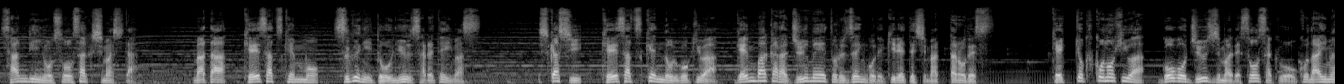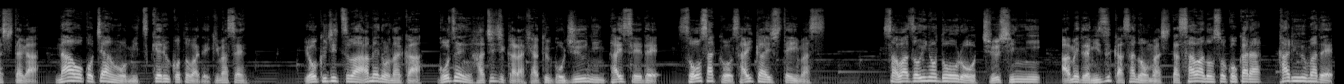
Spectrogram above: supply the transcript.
山林を捜索しました。また、警察犬もすぐに導入されています。しかし、警察犬の動きは現場から10メートル前後で切れてしまったのです。結局この日は午後10時まで捜索を行いましたが、直子ちゃんを見つけることはできません。翌日は雨の中、午前8時から150人体制で捜索を再開しています。沢沿いの道路を中心に雨で水かさの増した沢の底から下流まで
